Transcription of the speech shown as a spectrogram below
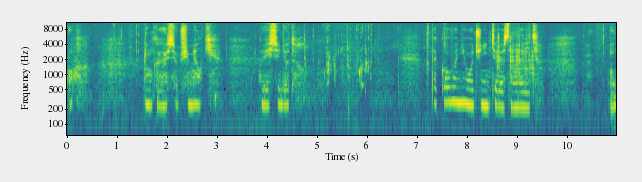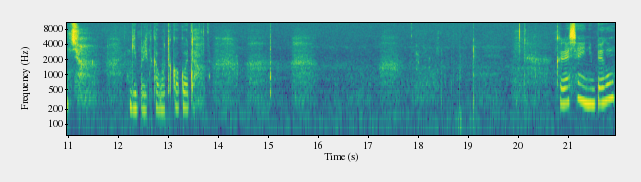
О, карась вообще мелкий. Весь идет. Такого не очень интересно ловить. Видите, гибрид как будто какой-то. Карася я не беру,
